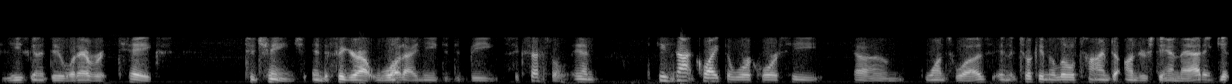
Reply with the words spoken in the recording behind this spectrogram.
and he's going to do whatever it takes to change and to figure out what I need to be successful. And he's not quite the workhorse he um, once was, and it took him a little time to understand that and get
